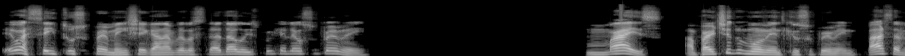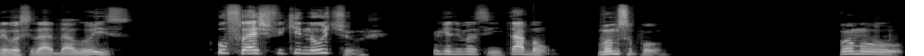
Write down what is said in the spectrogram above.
eu aceito o Superman chegar na velocidade da luz porque ele é o Superman. Mas, a partir do momento que o Superman passa a velocidade da luz, o Flash fica inútil. Porque, tipo assim, tá bom, vamos supor. Vamos.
